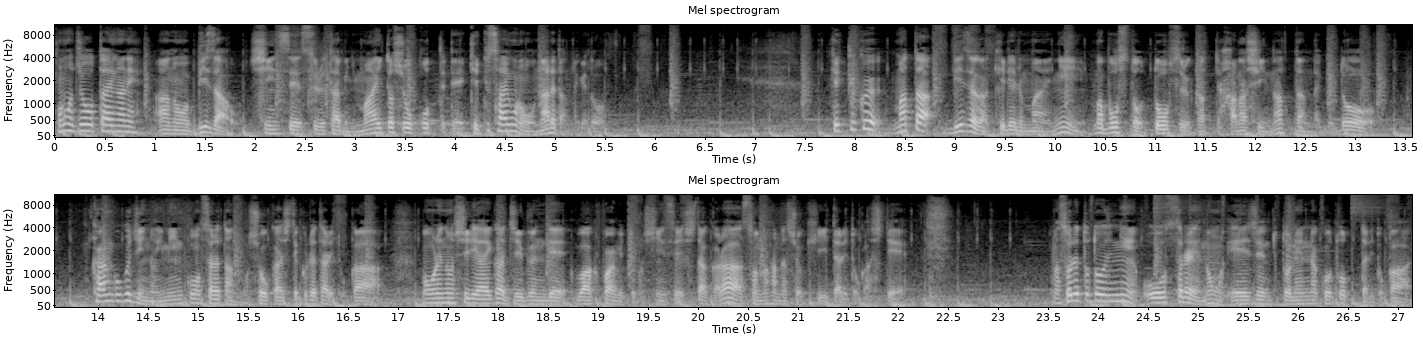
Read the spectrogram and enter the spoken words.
この状態がねあのビザを申請するたびに毎年起こってて結局最後の方慣れたんだけど結局またビザが切れる前に、まあ、ボスとどうするかって話になったんだけど韓国人の移民コンサルタントも紹介してくれたりとか、まあ、俺の知り合いが自分でワークパーミットの申請したからその話を聞いたりとかしてまあ、それと同時にオーストラリアのエージェントと連絡を取ったりとか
